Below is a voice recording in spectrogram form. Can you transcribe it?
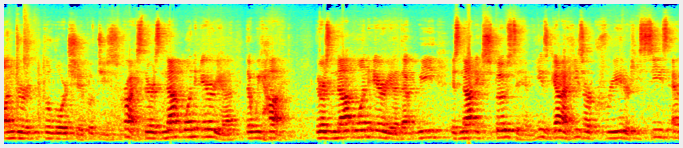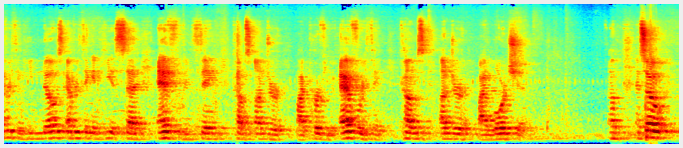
under the lordship of Jesus Christ. There is not one area that we hide. There is not one area that we is not exposed to him. He is God. He's our creator. He sees everything. He knows everything and he has said everything comes under my purview. Everything comes under my lordship. Um, and so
